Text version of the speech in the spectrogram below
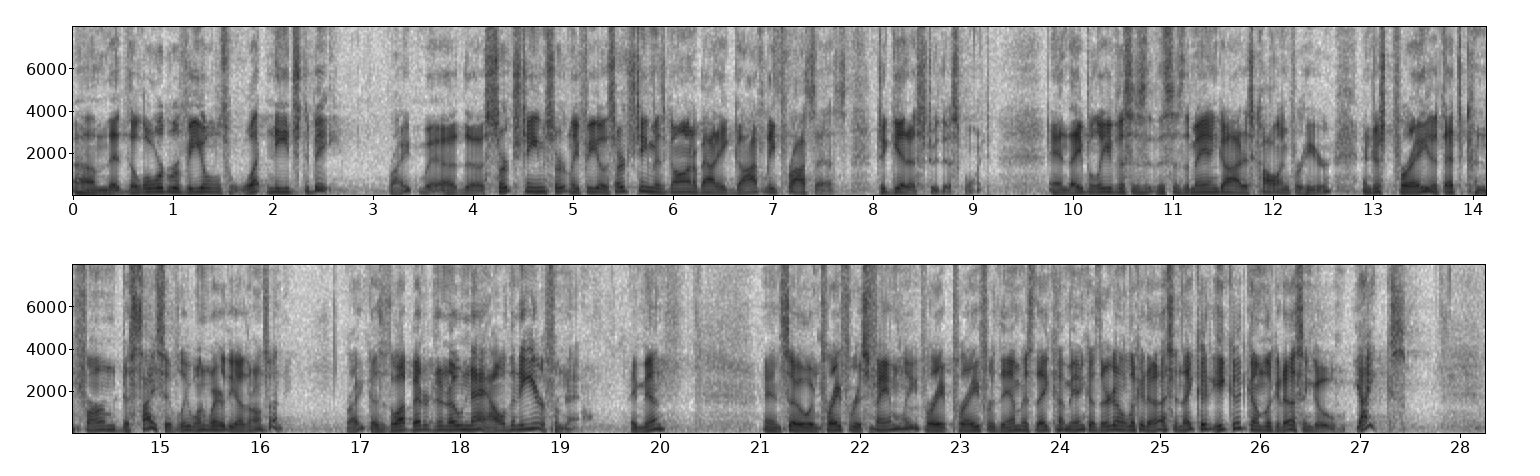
um, that the Lord reveals what needs to be. Right, uh, the search team certainly feel the search team has gone about a godly process to get us to this point, and they believe this is this is the man God is calling for here. And just pray that that's confirmed decisively one way or the other on Sunday, right? Because it's a lot better to know now than a year from now. Amen. And so, and pray for his family. Pray, pray for them as they come in, because they're going to look at us, and they could, he could come look at us and go, "Yikes!"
